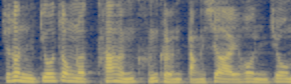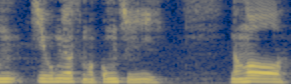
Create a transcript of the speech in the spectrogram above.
就算你丢中了，它很很可能挡下来以后你就几乎没有什么攻击力。然后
